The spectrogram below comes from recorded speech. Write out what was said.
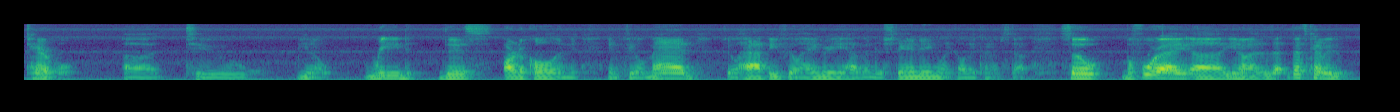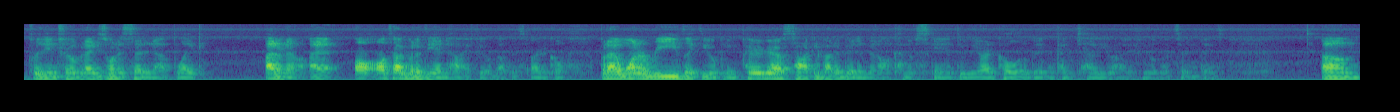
terrible uh, to, you know, read this article and, and feel mad, feel happy, feel angry, have understanding, like all that kind of stuff. So before I, uh, you know, that, that's kind of it for the intro, but I just want to set it up. Like, I don't know. I I'll, I'll talk about at the end how I feel about this article, but I want to read like the opening paragraphs, talking about a bit, and then I'll kind of scan through the article a little bit and kind of tell you how I feel about certain things. Um,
